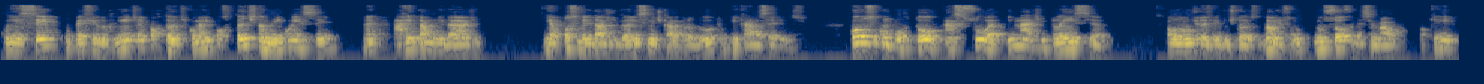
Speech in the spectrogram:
Conhecer o perfil do cliente é importante, como é importante também conhecer né, a rentabilidade e a possibilidade de ganho em cima de cada produto e cada serviço. Como se comportou a sua inadimplência ao longo de 2022. Não, Gilson, não sofro desse mal, ok?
